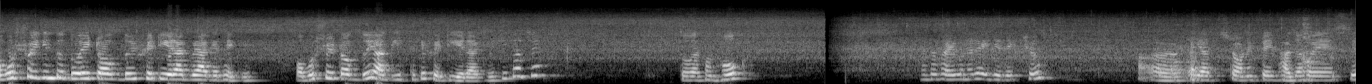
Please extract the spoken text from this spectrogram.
অবশ্যই কিন্তু দই, টক দই ফেটিয়ে রাখবে আগে থেকে। অবশ্যই টক দই আগে থেকে ফেটিয়ে রাখবে, ঠিক আছে? তো এখন হোক। হ্যালো ভাই বোনেরা, এই যে দেখছ পেঁয়াজটা অনেকটাই ভাজা হয়ে এসছে।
